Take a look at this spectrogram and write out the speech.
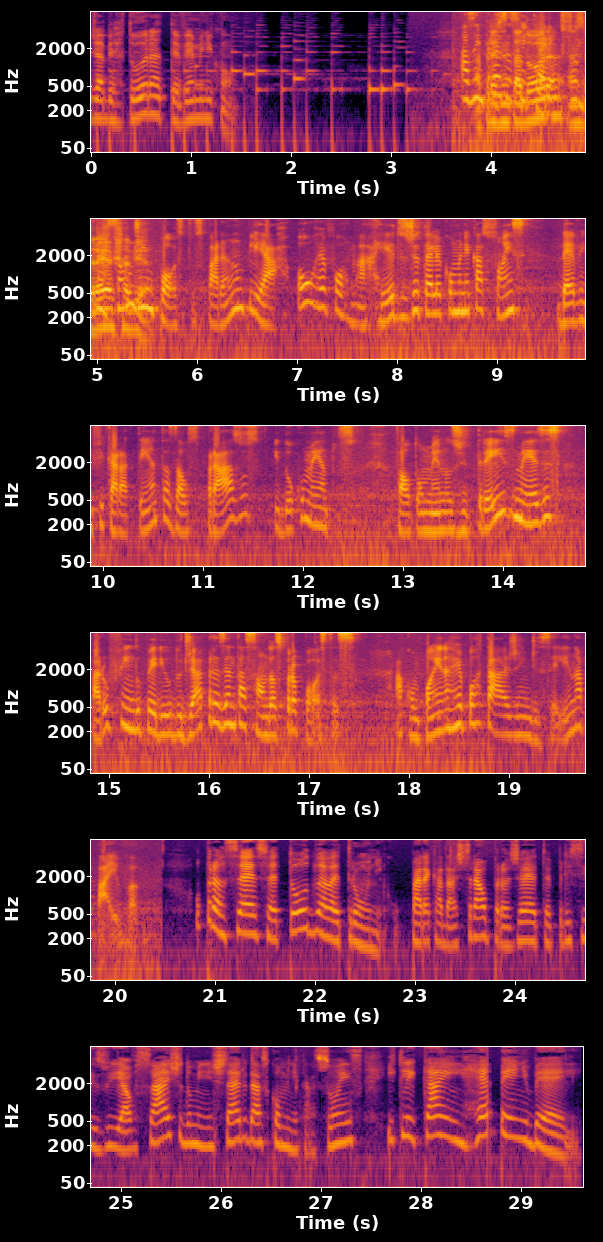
de abertura TV Minicom. As empresas que querem suspensão de impostos para ampliar ou reformar redes de telecomunicações devem ficar atentas aos prazos e documentos. Faltam menos de três meses para o fim do período de apresentação das propostas. Acompanhe na reportagem de Celina Paiva. O processo é todo eletrônico. Para cadastrar o projeto, é preciso ir ao site do Ministério das Comunicações e clicar em REPNBL.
